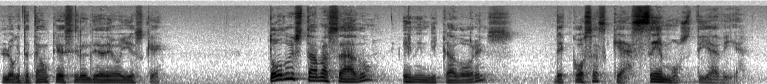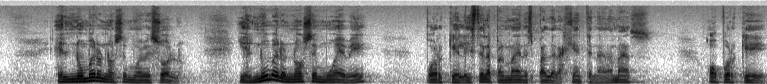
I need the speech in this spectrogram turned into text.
lo que te tengo que decir el día de hoy es que todo está basado en indicadores de cosas que hacemos día a día. El número no se mueve solo. Y el número no se mueve porque le diste la palma en la espalda a la gente nada más o porque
